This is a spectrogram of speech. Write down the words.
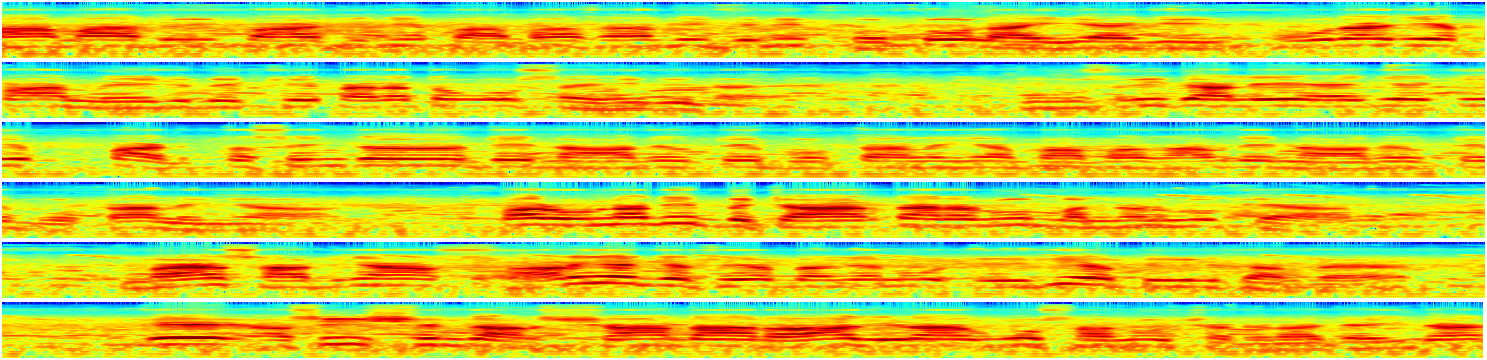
ਆਮ ਆਦਮੀ ਪਾਰਟੀ ਨੇ ਬਾਬਾ ਸਾਹਿਬ ਦੀ ਜਿਹੜੀ ਫੋਟੋ ਲਾਈ ਹੈਗੀ, ਉਹਦਾ ਜੇ ਆਪਾਂ ਇਮੇਜ ਵੇਖੀਏ, ਪਹਿਲਾਂ ਤਾਂ ਉਹ ਸਹੀ ਨਹੀਂ ਲਾਇਆ। ਦੂਸਰੀ ਗੱਲ ਇਹ ਹੈਗੀ ਹੈ ਕਿ ਭਗਤ ਸਿੰਘ ਦੇ ਨਾਂ ਦੇ ਉੱਤੇ ਵੋਟਾਂ ਲਈਆਂ, ਬਾਬਾ ਸਾਹਿਬ ਦੇ ਨਾਂ ਦੇ ਉੱਤੇ ਵੋਟਾਂ ਲਈਆਂ ਪਰ ਉਹਨਾਂ ਦੀ ਵਿਚਾਰਧਾਰਾ ਨੂੰ ਮੰਨਣ ਨੂੰ ਤਿਆਰ ਮੈਂ ਸਾਡੀਆਂ ਸਾਰੀਆਂ ਜਥੇਬੰਦੀਆਂ ਨੂੰ ਇਹੀ ਅਪੀਲ ਕਰਦਾ ਹੈ ਕਿ ਅਸੀਂ ਸੰਘਰਸ਼ਾਂ ਦਾ ਰਾਹ ਜਿਹੜਾ ਉਹ ਸਾਨੂੰ ਛੱਡਣਾ ਚਾਹੀਦਾ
